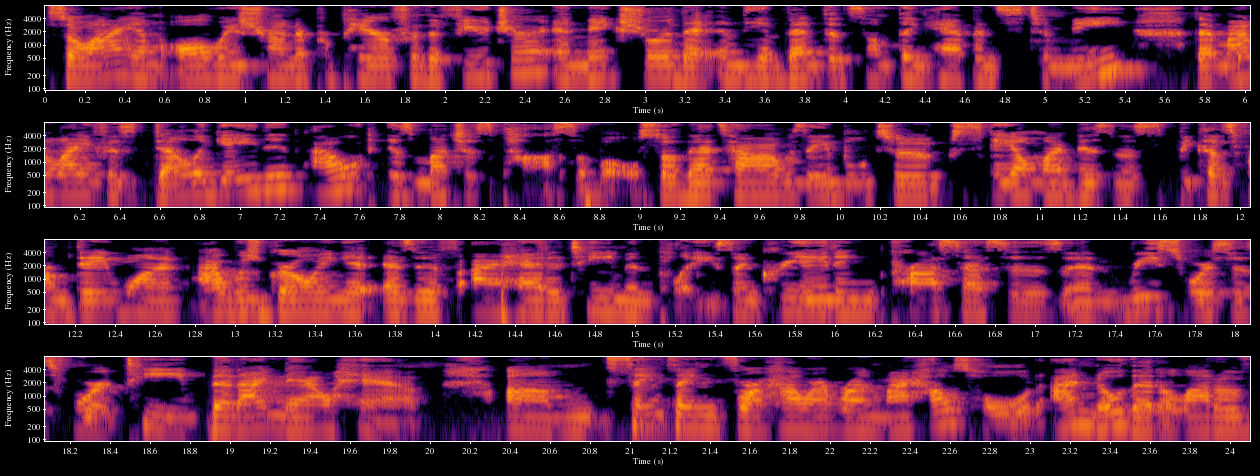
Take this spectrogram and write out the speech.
So I am always trying to prepare for the future and make sure that in the event that something happens to me, that my life is delegated out as much as possible. So that's how I was able to scale my business because from day one, I was growing it as if I had a team in place and creating processes and resources for a team that I now have. Um, same thing for how I run my household. I know that a lot of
